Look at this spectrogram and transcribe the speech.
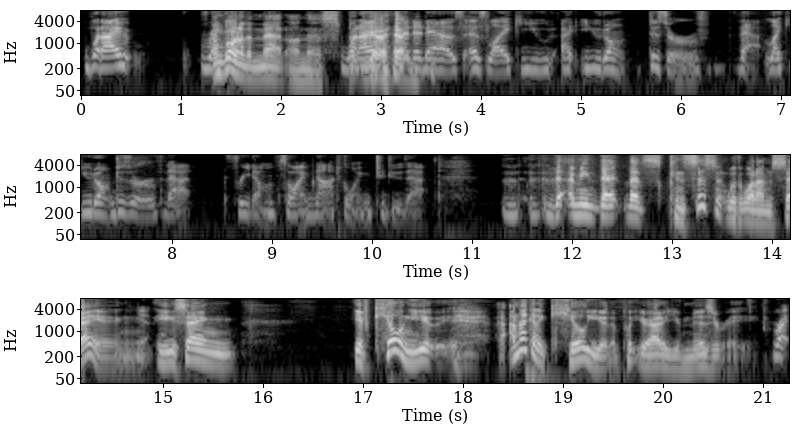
what I read I'm going to the mat on this. what I go read it as as like you I, you don't deserve that. Like you don't deserve that freedom. So I'm not going to do that. Th- I mean that that's consistent with what I'm saying. Yeah. He's saying if killing you, I'm not going to kill you to put you out of your misery. Right.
